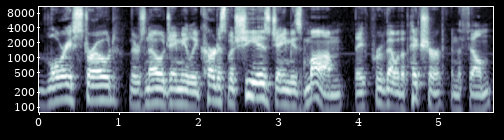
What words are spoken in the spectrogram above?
Laurie Strode. There's no Jamie Lee Curtis, but she is Jamie's mom. They prove that with a picture in the film.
